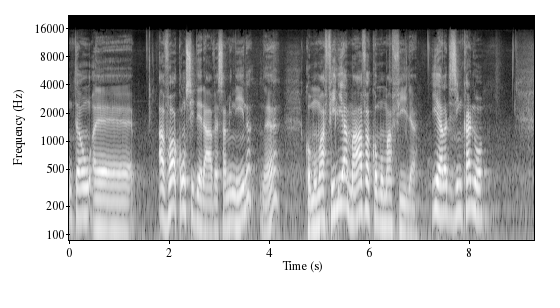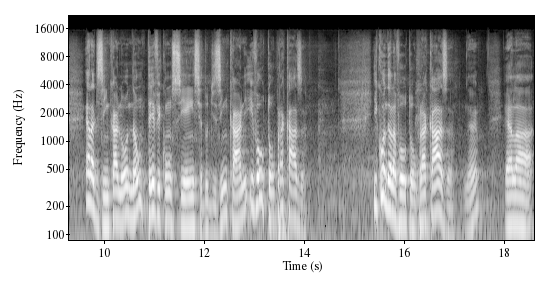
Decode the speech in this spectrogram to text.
Então, é, a avó considerava essa menina né, como uma filha e amava como uma filha. E ela desencarnou. Ela desencarnou, não teve consciência do desencarne e voltou para casa. E quando ela voltou para casa, né, ela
